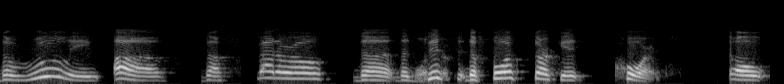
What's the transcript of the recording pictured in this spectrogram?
the ruling of the federal the the dis, the Fourth Circuit Court. So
